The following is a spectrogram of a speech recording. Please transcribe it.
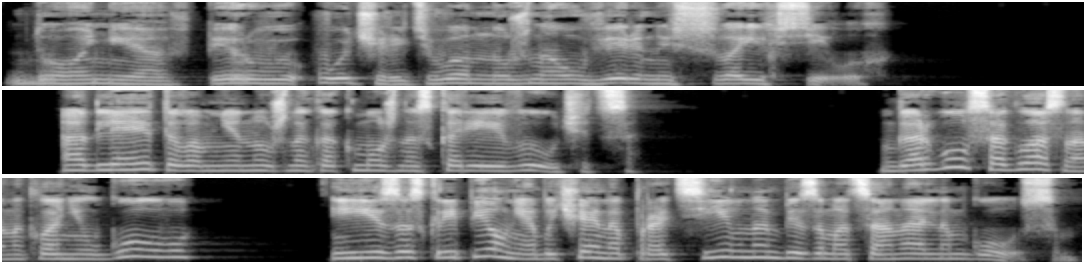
«Донья, в первую очередь вам нужна уверенность в своих силах». «А для этого мне нужно как можно скорее выучиться». Горгул согласно наклонил голову и заскрипел необычайно противным, безэмоциональным голосом.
